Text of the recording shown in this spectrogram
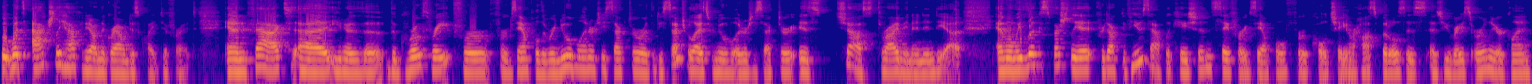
but what's actually happening on the ground is quite different and in fact uh, you know the the growth rate for for example the renewable energy sector or the decentralized renewable energy sector is just thriving in India. And when we look especially at productive use applications, say, for example, for cold chain or hospitals, as, as you raised earlier, Glenn,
